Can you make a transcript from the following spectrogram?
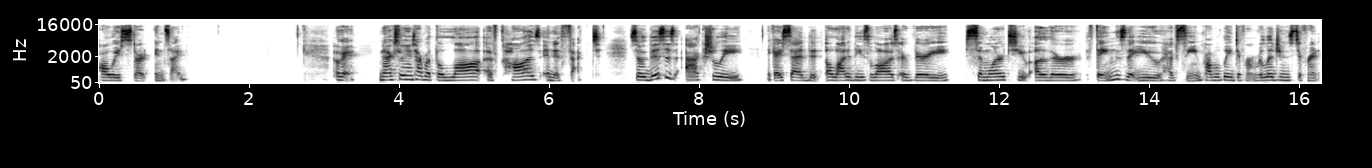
always start inside okay next we're going to talk about the law of cause and effect so this is actually like i said that a lot of these laws are very similar to other things that you have seen, probably different religions, different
